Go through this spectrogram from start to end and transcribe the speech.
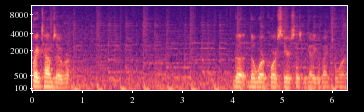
Break time's over. The the workhorse here says we gotta go back to work.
